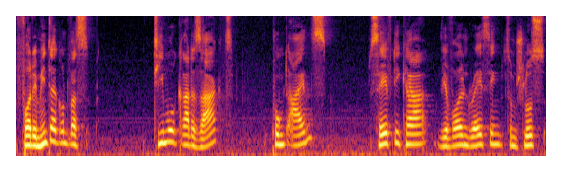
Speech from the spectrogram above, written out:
vor dem Hintergrund, was Timo gerade sagt, Punkt 1, Safety Car, wir wollen Racing zum Schluss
